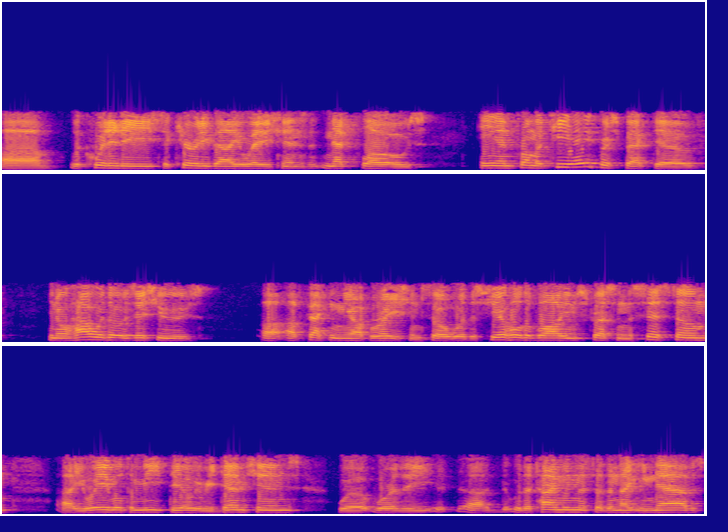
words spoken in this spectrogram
um, liquidity, security valuations, net flows, and from a TA perspective, you know, how were those issues uh, affecting the operation? So were the shareholder volumes stressing the system? Are you able to meet daily redemptions? Were, were the uh, were the timeliness of the nightly NAVs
